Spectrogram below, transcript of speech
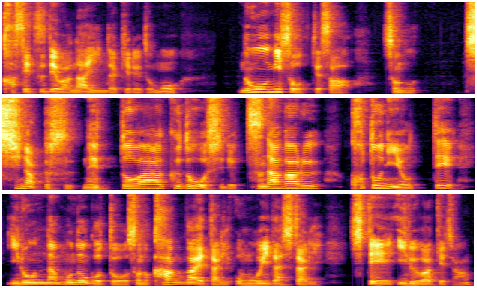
仮説ではないんだけれども、脳みそってさ、そのシナプス、ネットワーク同士でつながることによって、いろんな物事をその考えたり思い出したりしているわけじゃん。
